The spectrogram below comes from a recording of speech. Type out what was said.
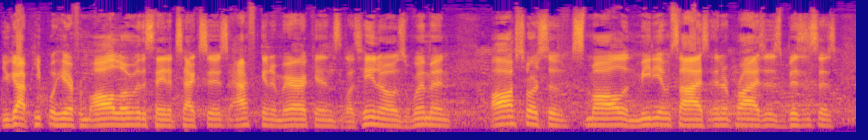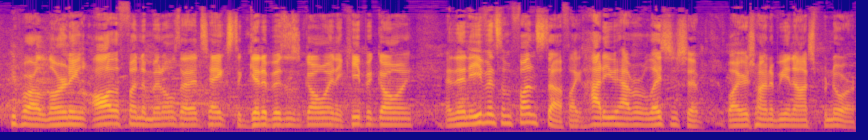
You got people here from all over the state of Texas, African Americans, Latinos, women, all sorts of small and medium sized enterprises, businesses. People are learning all the fundamentals that it takes to get a business going and keep it going. And then even some fun stuff like how do you have a relationship while you're trying to be an entrepreneur.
